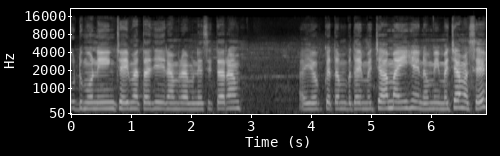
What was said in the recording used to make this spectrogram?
ગુડ મોર્નિંગ જય માતાજી, રામ રામ ને સીતારામ. આઈ હોપ કે તમે બધા મજામાં આવી છે ને અમે મજામાં છે.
